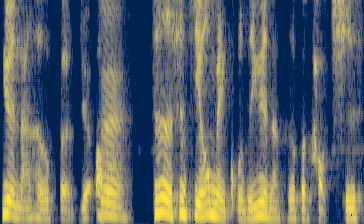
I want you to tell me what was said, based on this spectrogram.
越南河粉，觉得哦，真的是只有美国的越南河粉好吃。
